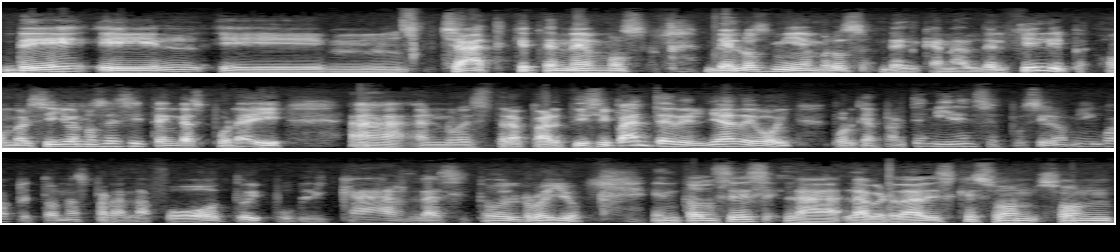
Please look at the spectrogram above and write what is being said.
del de eh, chat que tenemos de los miembros del canal del Philip. Omercillo, no sé si tengas por ahí a, nuestra participante del día de hoy, porque aparte, miren, se pusieron bien guapetonas para la foto y publicarlas y todo el rollo. Entonces, la, verdad es que son, son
